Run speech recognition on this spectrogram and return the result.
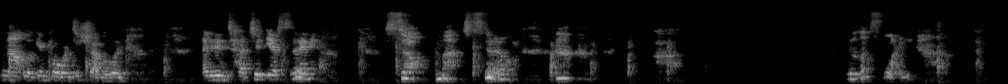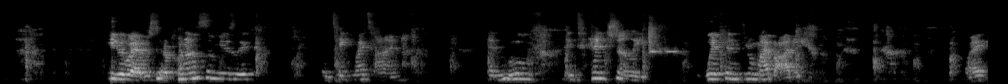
I'm not looking forward to shoveling. I didn't touch it yesterday. So much snow. It looks light. Either way, I'm just gonna put on some music and take my time and move intentionally with and through my body, right?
